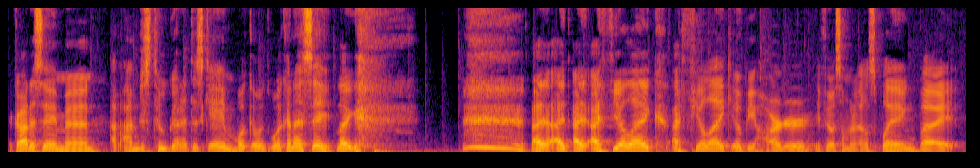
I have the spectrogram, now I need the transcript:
I gotta say, man, I'm just too good at this game. What what can I say? Like, I, I I feel like I feel like it would be harder if it was someone else playing, but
